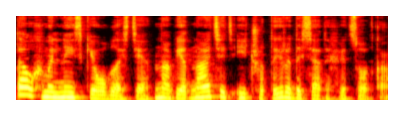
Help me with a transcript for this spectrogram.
та у Хмельницькій області на 15,4%.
